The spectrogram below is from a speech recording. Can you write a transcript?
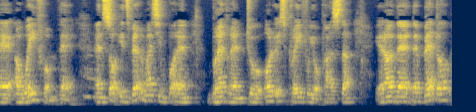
uh, away from that. And so it's very much important, brethren, to always pray for your pastor. You know, the, the battle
